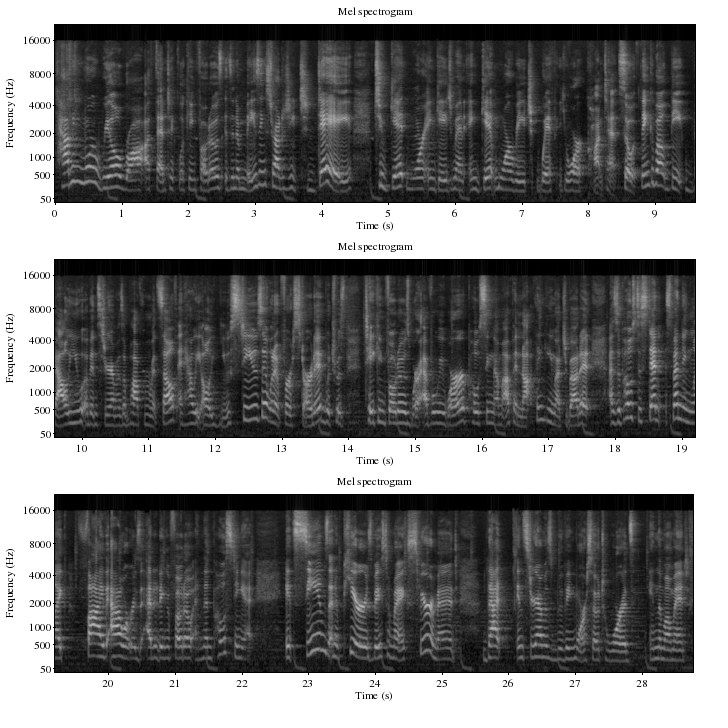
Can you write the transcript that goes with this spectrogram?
having more real, raw, authentic looking photos is an amazing strategy today to get more engagement and get more reach with your content. So think about the value of Instagram as a platform itself and how we all used to use it when it first started, which was taking photos wherever we were, posting them up and not thinking much about it, as opposed to spending like five hours editing a photo and then posting it. It seems and appears based on my experiment that Instagram is moving more so towards in the moment,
